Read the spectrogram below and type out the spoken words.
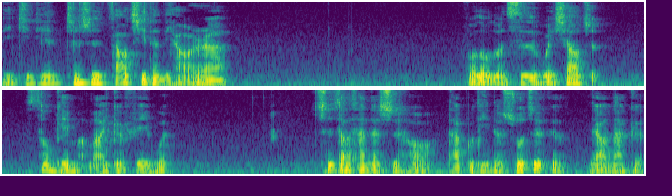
你今天真是早起的鸟儿啊！佛罗伦斯微笑着，送给妈妈一个飞吻。吃早餐的时候，他不停的说这个聊那个，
